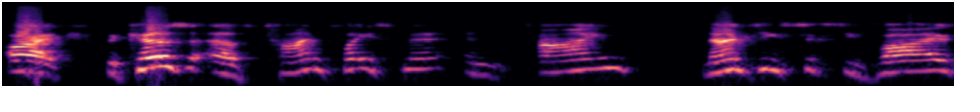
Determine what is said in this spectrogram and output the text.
All right, because of time placement and time, 1965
